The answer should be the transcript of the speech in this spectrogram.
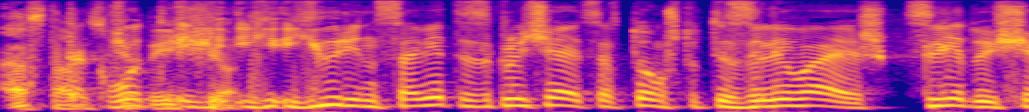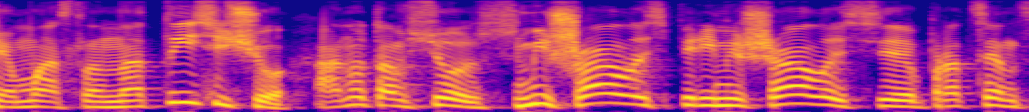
осталось Так вот, что-то еще. Ю- Ю- Юрин совет и заключается в том, что ты заливаешь следующее масло на тысячу, оно там все смешалось, перемешалось, э, процент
